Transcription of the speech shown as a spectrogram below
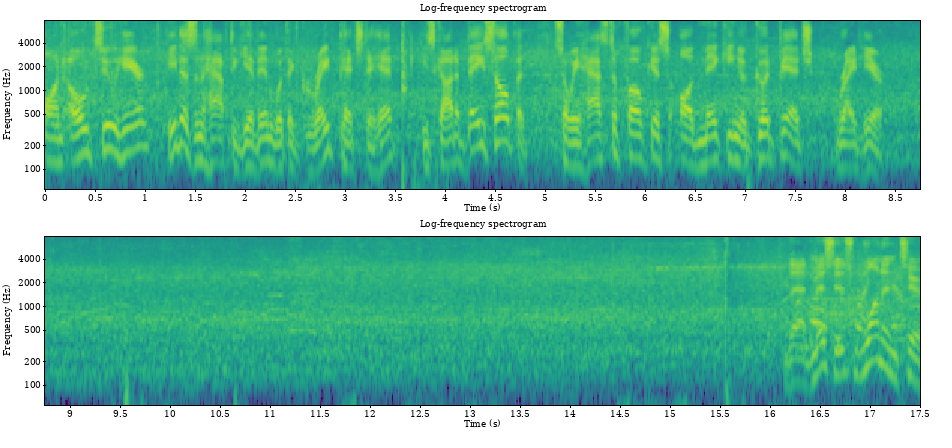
On 0-2 here, he doesn't have to give in with a great pitch to hit. He's got a base open, so he has to focus on making a good pitch right here. That misses one and two.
